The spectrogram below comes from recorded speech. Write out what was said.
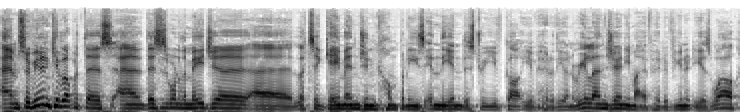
Um, so if you didn't keep up with this, uh, this is one of the major, uh, let's say, game engine companies in the industry. You've got you've heard of the Unreal Engine. You might have heard of Unity as well.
